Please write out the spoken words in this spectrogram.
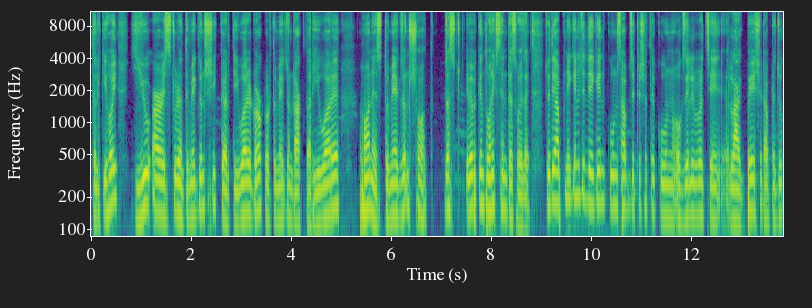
তাহলে কি হয়? ইউ আর স্টুডেন্ট তুমি একজন শিক্ষার্থী। ইউ আর এ ডক্টর তুমি একজন ডাক্তার। ইউ আর এ হনেস্ট তুমি একজন সৎ। জাস্ট এভাবে কিন্তু অনেক সেন্টেন্স হয়ে যায়। যদি আপনি এখানে যদি দেখেন কোন সাবজেক্টের সাথে কোন চে লাগবে, সেটা আপনি যোগ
